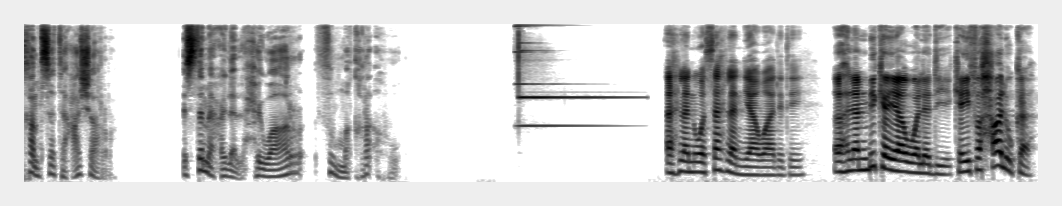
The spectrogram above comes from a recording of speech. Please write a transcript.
خمسة عشر. استمع إلى الحوار ثم اقرأه. أهلا وسهلا يا والدي. أهلا بك يا ولدي. كيف حالك؟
